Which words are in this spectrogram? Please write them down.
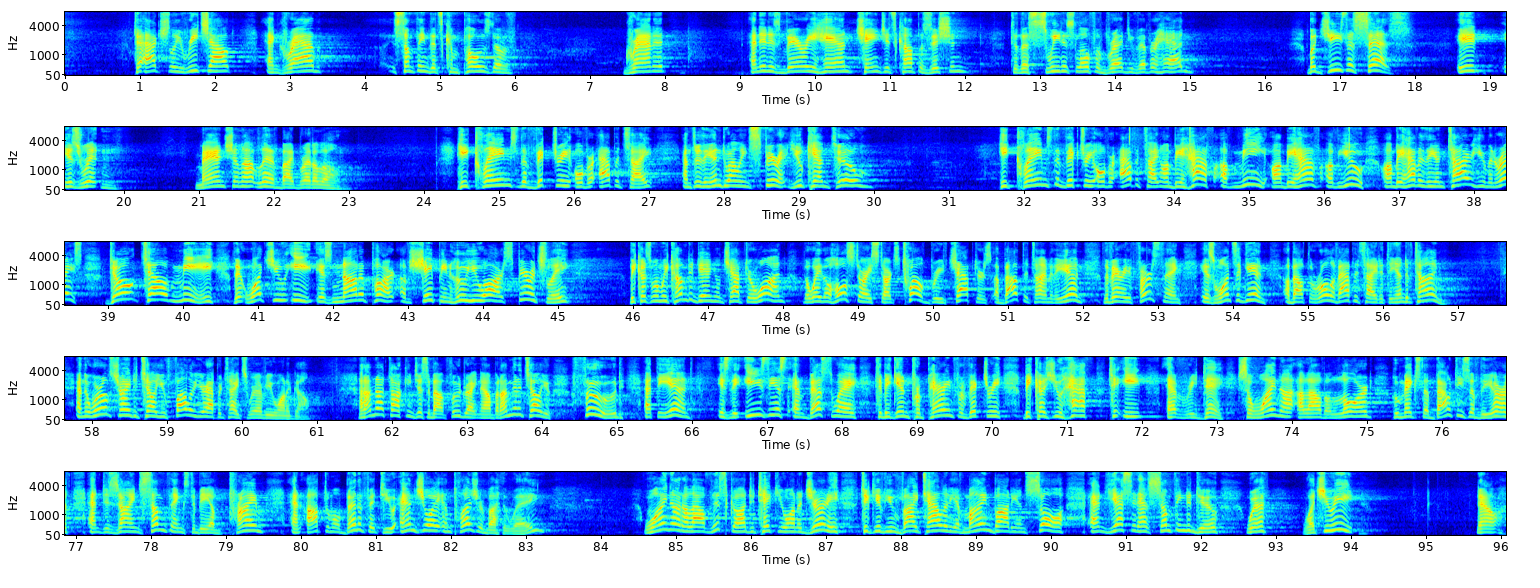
to actually reach out and grab something that's composed of granite and in his very hand change its composition to the sweetest loaf of bread you've ever had? But Jesus says, It is written. Man shall not live by bread alone. He claims the victory over appetite, and through the indwelling spirit, you can too. He claims the victory over appetite on behalf of me, on behalf of you, on behalf of the entire human race. Don't tell me that what you eat is not a part of shaping who you are spiritually because when we come to Daniel chapter 1, the way the whole story starts, 12 brief chapters about the time of the end, the very first thing is once again about the role of appetite at the end of time. And the world's trying to tell you, follow your appetites wherever you want to go. And I'm not talking just about food right now, but I'm going to tell you, food at the end is the easiest and best way to begin preparing for victory because you have to eat every day. So why not allow the Lord, who makes the bounties of the earth and designs some things to be of prime and optimal benefit to you and joy and pleasure, by the way? Why not allow this God to take you on a journey to give you vitality of mind, body, and soul? And yes, it has something to do with what you eat. Now,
